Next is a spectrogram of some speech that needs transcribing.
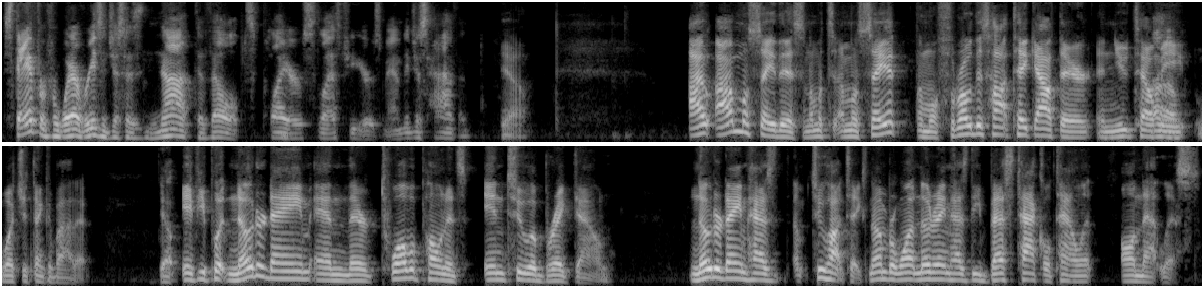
Stanford, for whatever reason, just has not developed players the last few years. Man, they just haven't. Yeah. I, I'm gonna say this, and I'm gonna I'm gonna say it. I'm gonna throw this hot take out there, and you tell Uh-oh. me what you think about it. Yep. If you put Notre Dame and their 12 opponents into a breakdown, Notre Dame has um, two hot takes. Number one, Notre Dame has the best tackle talent on that list.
